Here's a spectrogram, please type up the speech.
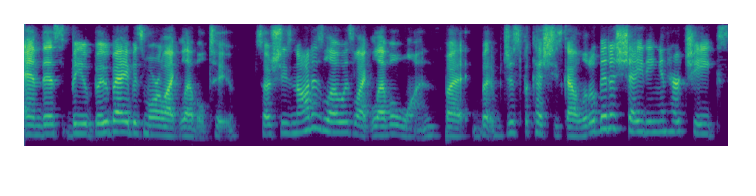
and this boo, boo babe is more like level two. So she's not as low as like level one, but but just because she's got a little bit of shading in her cheeks,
